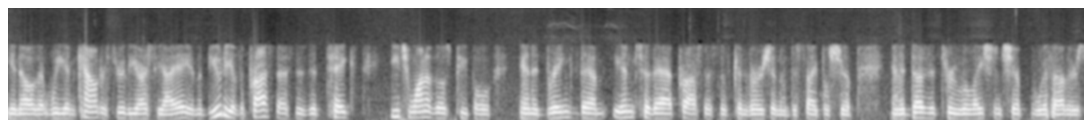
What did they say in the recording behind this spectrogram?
you know, that we encounter through the RCIA. And the beauty of the process is it takes each one of those people and it brings them into that process of conversion and discipleship, and it does it through relationship with others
